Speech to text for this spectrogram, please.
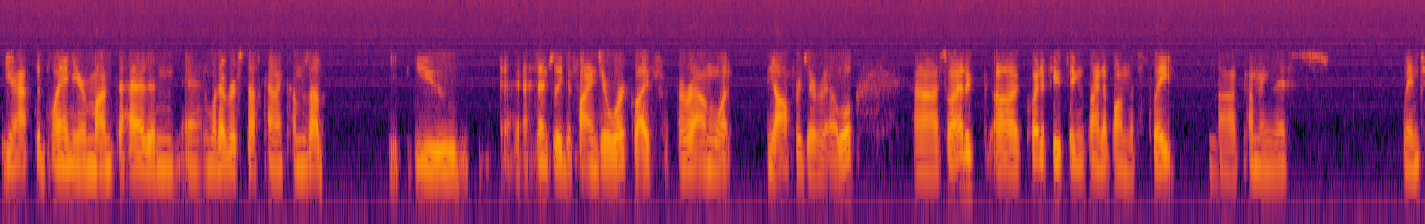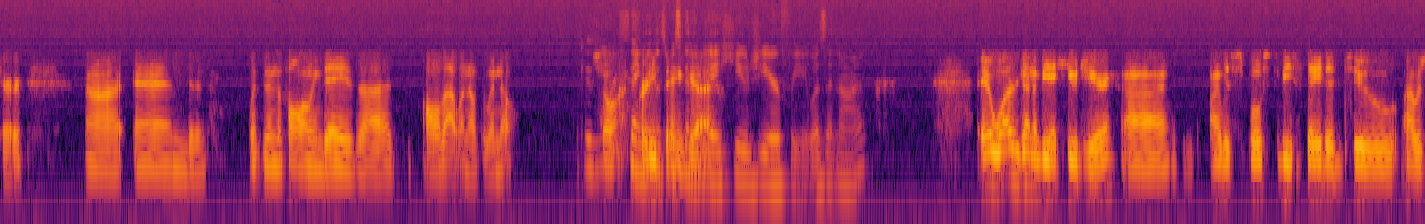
you have to plan your month ahead, and and whatever stuff kind of comes up, you essentially defines your work life around what the offers are available. Uh, so I had a, uh, quite a few things lined up on the slate uh, coming this winter, uh, and within the following days, uh, all that went out the window. Because so you were saying this big, was going to be a huge year for you, was it not? It was going to be a huge year. Uh, I was supposed to be slated to. I was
